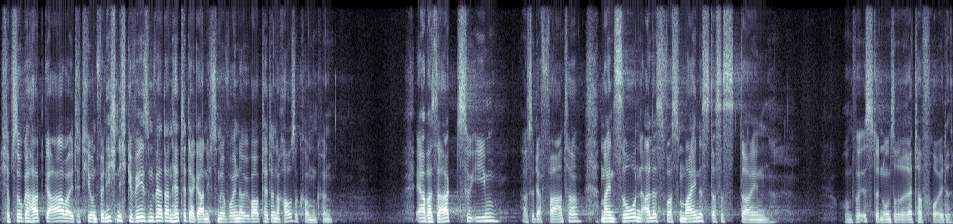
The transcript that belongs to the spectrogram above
Ich habe so hart gearbeitet hier und wenn ich nicht gewesen wäre, dann hätte der gar nichts mehr, wohin er überhaupt hätte nach Hause kommen können. Er aber sagt zu ihm, also der Vater, mein Sohn, alles was meines, das ist dein. Und wo ist denn unsere Retterfreude?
